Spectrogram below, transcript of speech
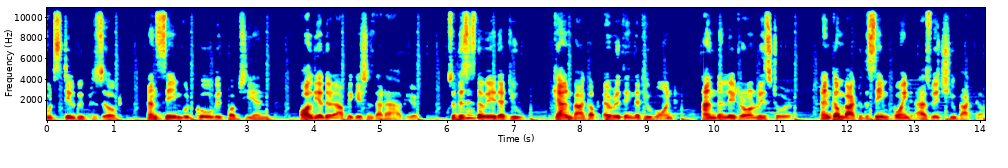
would still be preserved, and same would go with PUBG and all the other applications that I have here. So this is the way that you can back up everything that you want, and then later on restore and come back to the same point as which you backed up.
